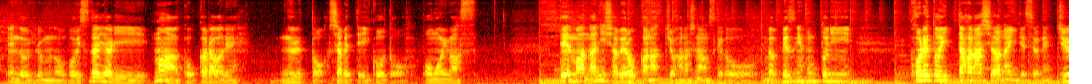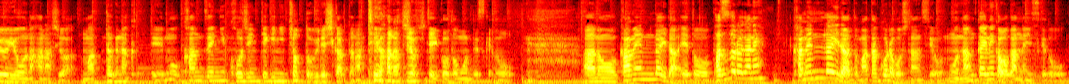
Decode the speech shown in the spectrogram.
遠藤ひろむのボイスダイアリー。まあここからはねぬるっと喋っていこうと思います。でまあ何喋ろうかなっていう話なんですけど別に本当にこれといった話はないんですよね。重要な話は。全くなくってもう完全に個人的にちょっと嬉しかったなっていう話をしていこうと思うんですけど。あの仮面ライダーえっとパズドラがね仮面ライダーとまたコラボしたんですよ。もう何回目か分かんないんですけど。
